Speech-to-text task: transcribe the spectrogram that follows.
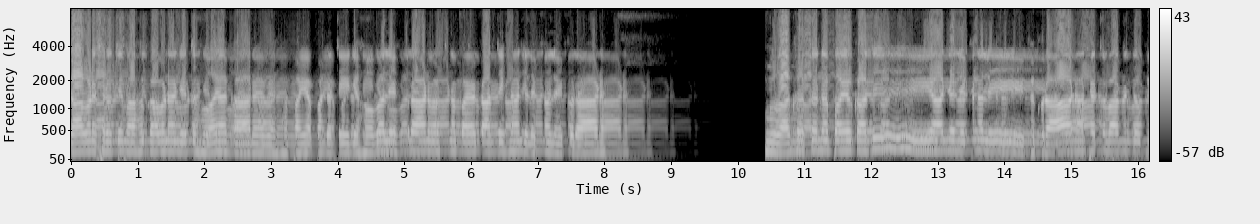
ਕਾਵਣ ਸਰਤੇ ਮਾਹ ਕਵਣ ਜਿਤ ਹੋਇਆ ਕਾਰ ਵੇਹ ਪਾਇਆ ਪੰਡਤੀ ਜਹੋਵਾ ਲਿਖ ਪ੍ਰਾਣ ਵਕਤ ਨ ਪਾਇਆ ਕਾਦਿਹਾਂ ਜ ਲਿਖਾਂ ਲੈ ਕੁਰਾਨ ਵਖਤ ਨ ਪਾਇਓ ਕਾਦੀ ਆਜ ਲਿਖਨ ਲੇਖ ਕੁਰਾਨ ਠਤਵਨ ਜੋਗ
